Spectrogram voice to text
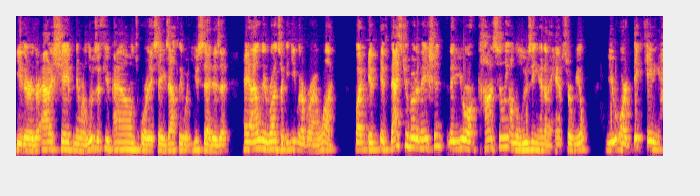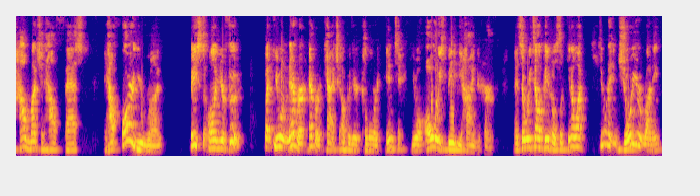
Either they're out of shape and they want to lose a few pounds, or they say exactly what you said is that, hey, I only run so I can eat whatever I want. But if, if that's your motivation, then you are constantly on the losing end of a hamster wheel. You are dictating how much and how fast and how far you run based on your food. But you will never, ever catch up with your caloric intake. You will always be behind the curve. And so we tell people, look, you know what? If you want to enjoy your running,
